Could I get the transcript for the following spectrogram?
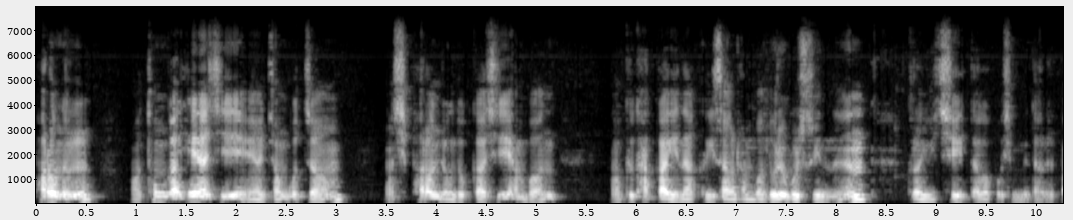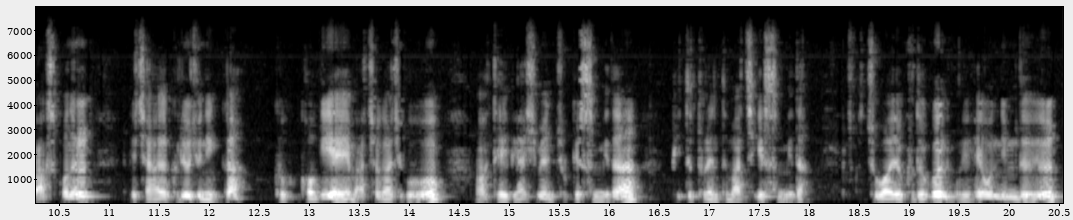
8원을 어, 통과해야지 정고점 18원 정도까지 한번 어, 그 가까이나 그 이상을 한번 노려볼 수 있는 그런 위치에 있다고 보십니다. 그래서 박스권을 잘 그려주니까 그 거기에 맞춰가지고 어, 대비하시면 좋겠습니다. 비트토렌트 마치겠습니다. 좋아요, 구독은 우리 회원님들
